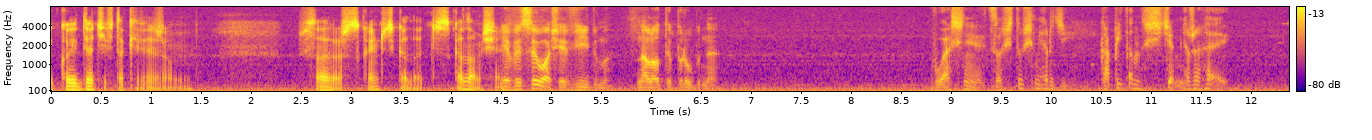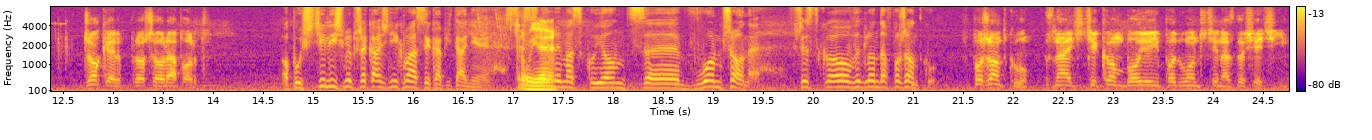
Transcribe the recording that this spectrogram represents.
Tylko idioci w takie wierzą. Zaraz skończyć gadać. Zgadzam się. Nie wysyła się widm na loty próbne. Właśnie, coś tu śmierdzi. Kapitan ściemnia, że hej. Joker, proszę o raport. Opuściliśmy przekaźnik masy, kapitanie. Systemy Ojej. maskujące włączone. Wszystko wygląda w porządku. W porządku. Znajdźcie komboje i podłączcie nas do sieci.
